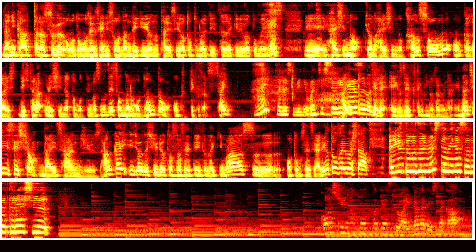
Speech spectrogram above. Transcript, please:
何かあったらすぐ大友先生に相談できるような体制を整えていただければと思います。えー配信の、今日の配信の感想もお伺いできたら嬉しいなと思っていますので、そんなのもどんどん送ってください。はい。楽しみにお待ちしております。はい。というわけで、エグゼクティブのためのエナジーセッション第33回以上で終了とさせていただきます。大友先生ありがとうございました。ありがとうございました。皆さんまた来週。今週のポッドキャストはいかがでしたか？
